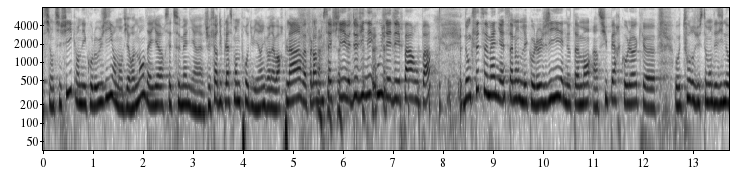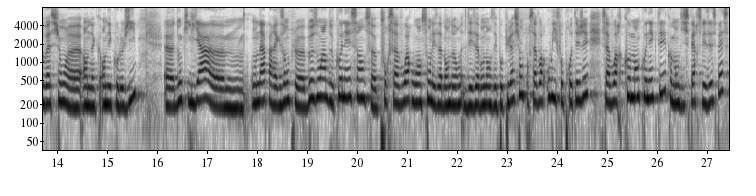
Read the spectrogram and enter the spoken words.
scientifique en écologie, en environnement. D'ailleurs, cette semaine, je vais faire du placement de produits, hein, il va en avoir plein, il va falloir que vous sachiez deviner où j'ai des parts ou pas. Donc cette semaine, il y a le Salon de l'écologie, notamment un super colloque autour justement des innovations en, en écologie. Euh, donc il y a, euh, on a par exemple besoin de connaissances pour savoir où en sont les abondances des populations, pour savoir où il faut protéger, savoir comment connecter, comment disperser les espèces.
